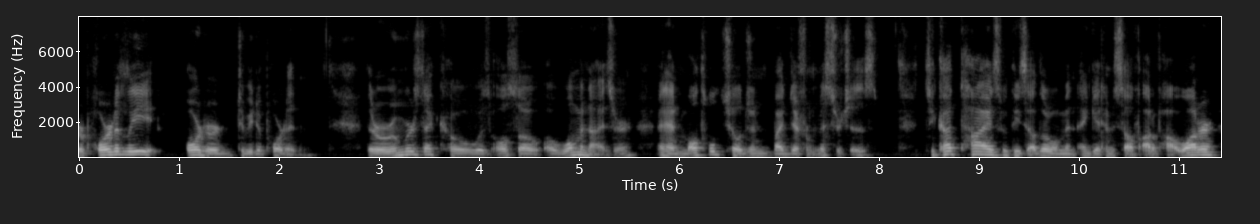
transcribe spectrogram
reportedly ordered to be deported. There were rumors that Ko was also a womanizer and had multiple children by different mistresses. To cut ties with these other women and get himself out of hot water,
